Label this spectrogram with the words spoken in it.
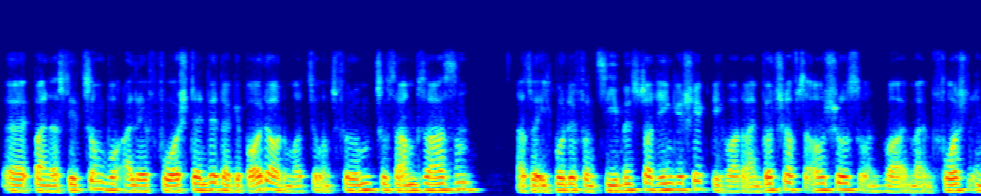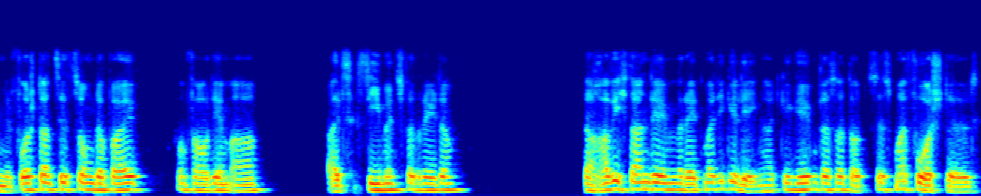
äh, bei einer Sitzung, wo alle Vorstände der Gebäudeautomationsfirmen zusammensaßen. Also ich wurde von Siemens dorthin geschickt. Ich war da im Wirtschaftsausschuss und war immer im Vorst in den Vorstandssitzungen dabei vom VDMA als Siemens-Vertreter. Da habe ich dann dem Redner die Gelegenheit gegeben, dass er dort das mal vorstellt.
